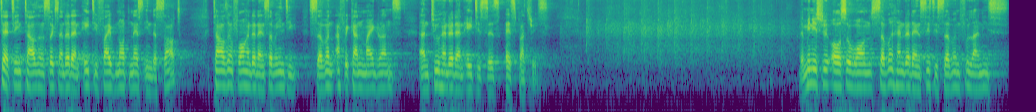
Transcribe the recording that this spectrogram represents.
13,685 northerners in the south, 1,477 African migrants, and 286 expatriates. The ministry also won 767 Fulanis,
